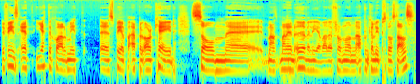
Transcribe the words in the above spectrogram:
Det finns ett jättecharmigt eh, spel på Apple Arcade. Som eh, man, man är en överlevare från någon apokalyps någonstans.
